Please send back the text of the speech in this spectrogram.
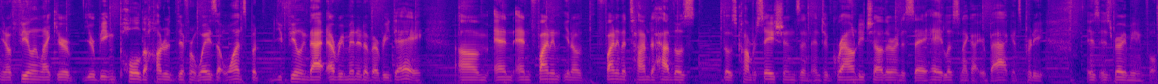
you know, feeling like you're you're being pulled a hundred different ways at once, but you feeling that every minute of every day, um, and and finding you know finding the time to have those those conversations and, and to ground each other and to say, hey, listen, I got your back. It's pretty is is very meaningful.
